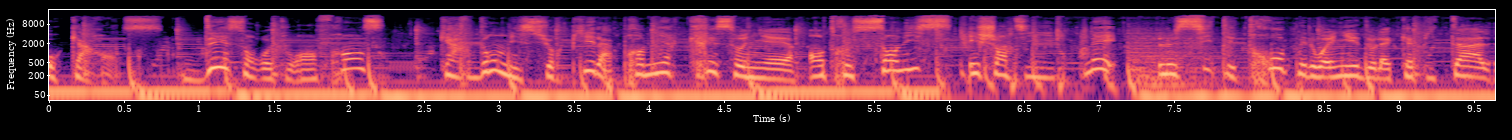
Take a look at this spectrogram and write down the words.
aux carences. Dès son retour en France, Cardon met sur pied la première cressonnière entre Senlis et Chantilly. Mais le site est trop éloigné de la capitale,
